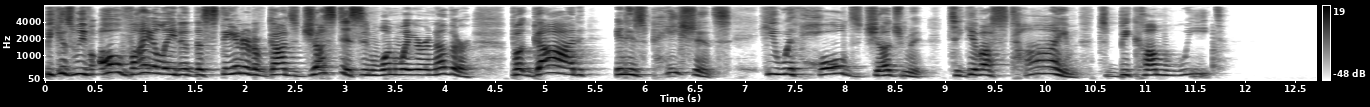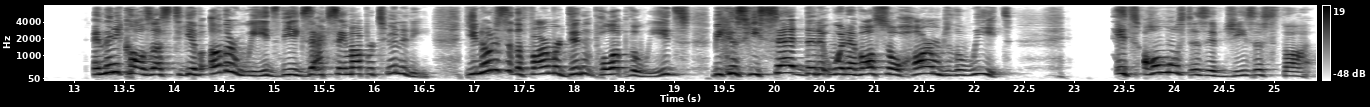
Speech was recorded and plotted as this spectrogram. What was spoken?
Because we've all violated the standard of God's justice in one way or another. But God, in his patience, he withholds judgment to give us time to become wheat. And then he calls us to give other weeds the exact same opportunity. Do you notice that the farmer didn't pull up the weeds because he said that it would have also harmed the wheat? It's almost as if Jesus thought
